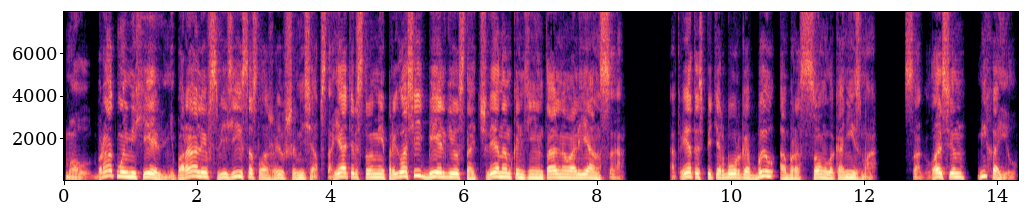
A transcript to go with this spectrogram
Мол, брат мой Михель, не пора ли в связи со сложившимися обстоятельствами пригласить Бельгию стать членом континентального альянса? Ответ из Петербурга был образцом лаконизма. Согласен, Михаил.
